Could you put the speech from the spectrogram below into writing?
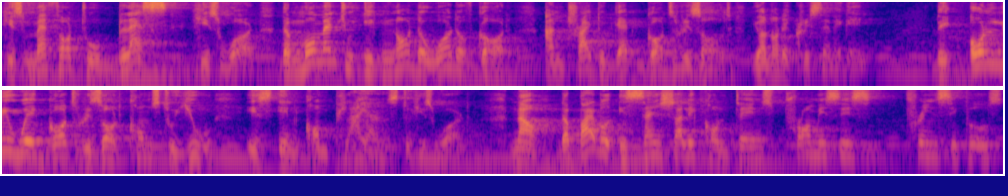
His method to bless, his word. The moment you ignore the word of God and try to get God's result, you are not a Christian again. The only way God's result comes to you is in compliance to his word. Now, the Bible essentially contains promises, principles,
